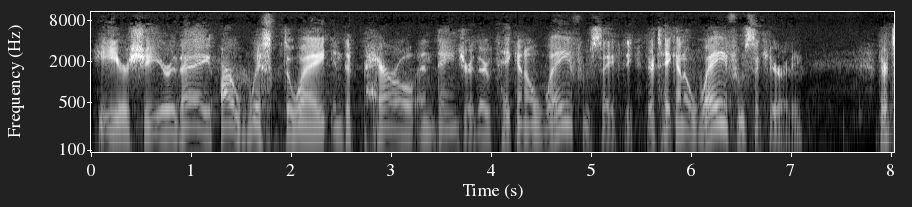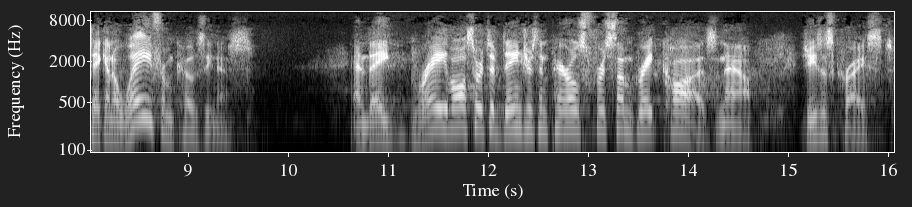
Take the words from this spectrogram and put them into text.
he or she or they are whisked away into peril and danger. They're taken away from safety. They're taken away from security. They're taken away from coziness and they brave all sorts of dangers and perils for some great cause. Now, Jesus Christ,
